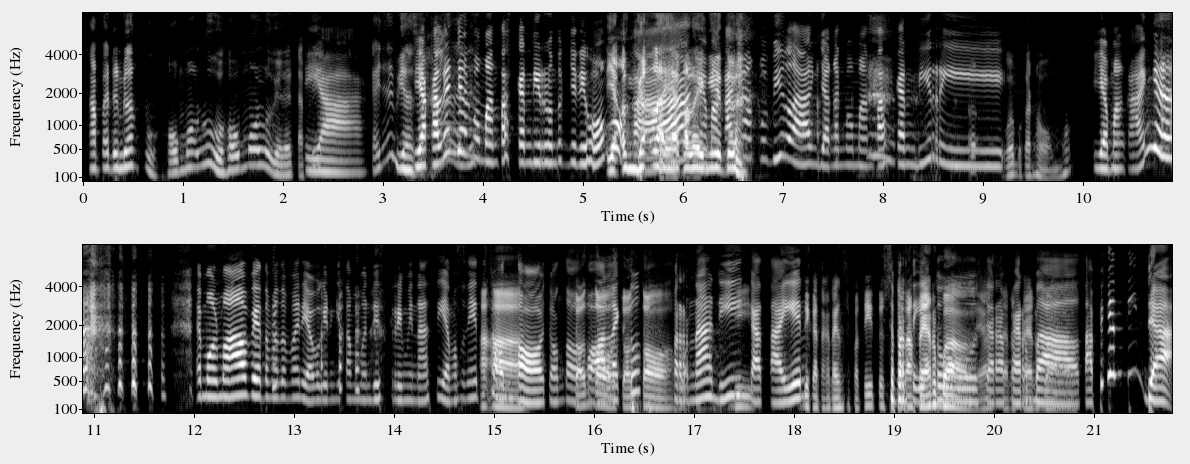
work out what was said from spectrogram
sampai ada yang bilang uh homo lu homo lu gitu tapi Iya. kayaknya biasa Ya kalian aja. jangan memantaskan diri untuk jadi homo Ya, enggak lah ya kan? kalau yang gitu. Makanya aku bilang jangan memantaskan diri. gue bukan homo Ya makanya. eh mohon maaf ya teman-teman ya mungkin kita mendiskriminasi ya. Maksudnya itu contoh, contoh. contoh Alek tuh pernah Di- dikatain dikatakan seperti itu seperti secara verbal itu ya, secara verbal. Tapi kan tidak.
